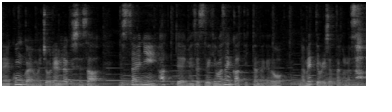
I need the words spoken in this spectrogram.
ね、今回も一応連絡してさ実際に会って面接できませんかって言ったんだけどダメって言われちゃったからさ、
